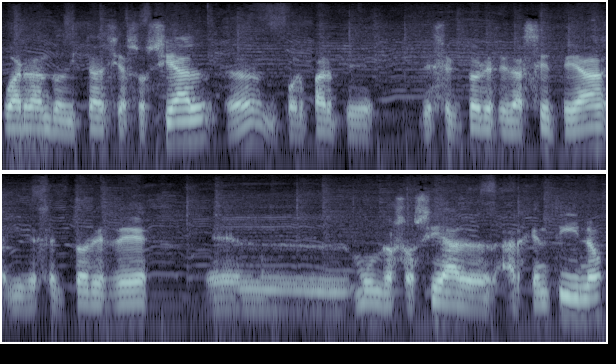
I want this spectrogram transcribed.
guardando distancia social ¿eh? por parte de sectores de la CTA y de sectores del mundo social argentino,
